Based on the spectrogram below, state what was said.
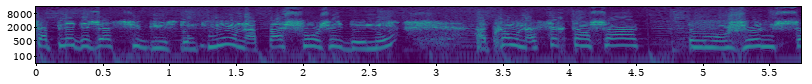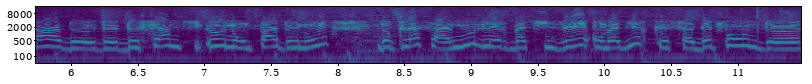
s'appelait déjà Sugus. Donc nous, on n'a pas changé de nom. Après, on a certains chats ou jeunes chats de, de, de ferme qui, eux, n'ont pas de nom. Donc là, c'est à nous de les rebaptiser. On va dire que ça dépend de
